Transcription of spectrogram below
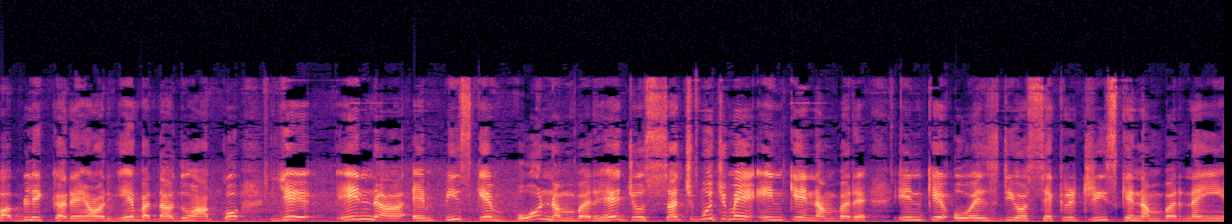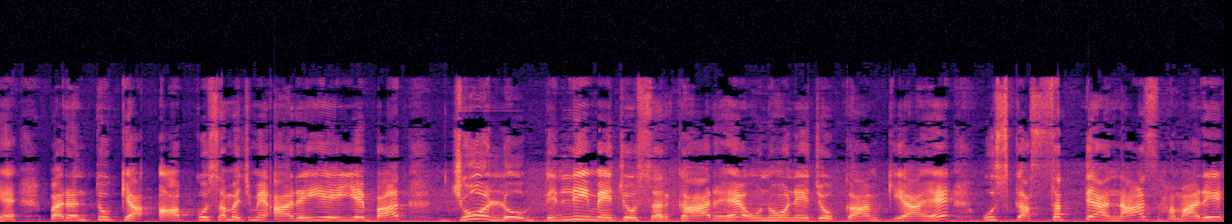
पब्लिक करें। और ये बता दूँ आपको, ये इन एम के वो नंबर है जो सचमुच में इनके नंबर है। इनके ओएस पीएचडी और सेक्रेटरीज के नंबर नहीं है। परंतु क्या आपको समझ में आ रही है ये बात? जो लोग दिल्ली में जो सरकार है, उन्होंने जो काम किया है, उसका सत्यानाश हमारे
